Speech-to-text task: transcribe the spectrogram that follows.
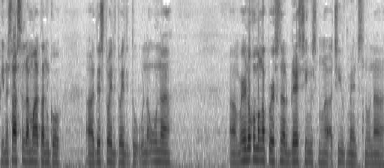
pinasasalamatan ko uh, this 2022? Una-una, uh, meron ako mga personal blessings, mga achievements no, na,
